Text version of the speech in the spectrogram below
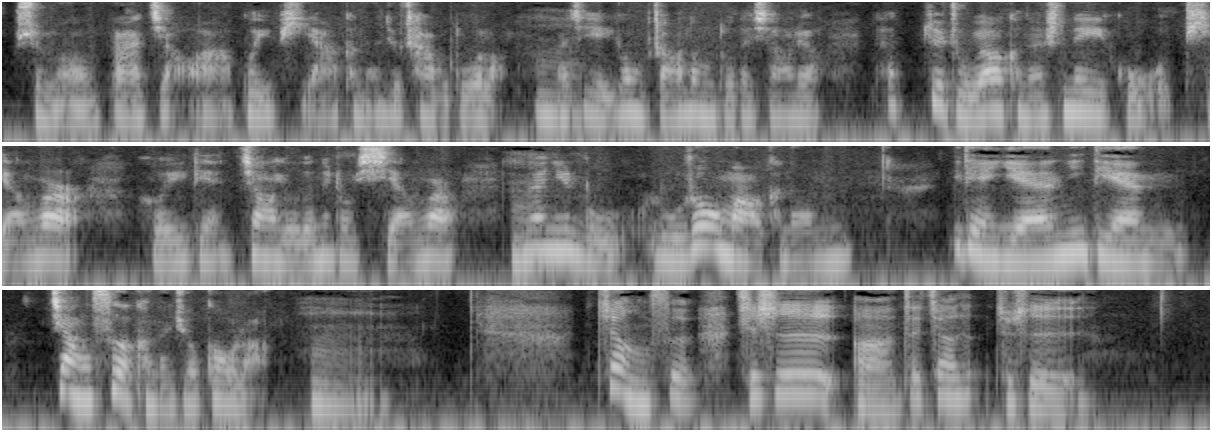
什么八角啊、桂皮啊，可能就差不多了，而且也用不着那么多的香料。它最主要可能是那一股甜味儿和一点酱油的那种咸味儿，因为你卤卤肉嘛，可能一点盐、一点酱色可能就够了。嗯，酱色其实啊，在酱就是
